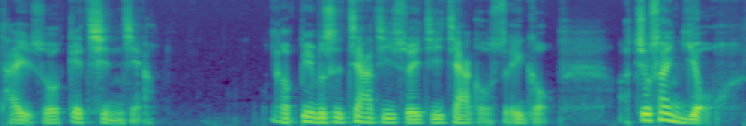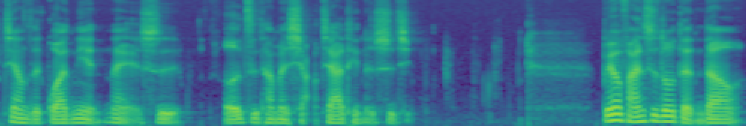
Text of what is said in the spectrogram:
台语说结亲家，而并不是嫁鸡随鸡，嫁狗随狗啊。就算有这样子的观念，那也是儿子他们小家庭的事情。不要凡事都等到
